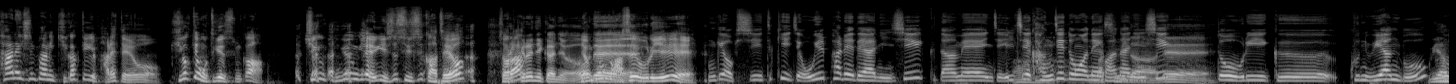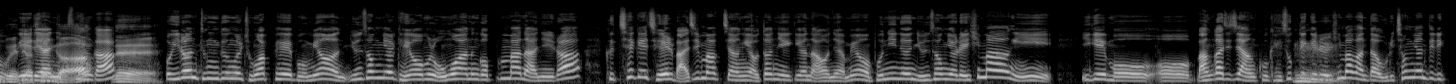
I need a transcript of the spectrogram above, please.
탄핵 심판이 기각되길 바랬대요. 기각되면 어떻게 됐습니까? 지금 구경 기자 여기 있을 수 있을 것 같아요? 저랑 그러니까요. 영평도 네. 왔어요 우리. 관계 없이 특히 이제 5.18에 대한 인식, 그다음에 이제 일제 아, 강제 동원에 관한 맞습니다. 인식, 네. 또 우리 그 군 위안부 위안부에 에 대한, 생각. 네. 뭐 이런 등등을 종합해 보면 윤석열 계엄을 옹호하는 것뿐만 아니라 그 책의 제일 마지막 장에 어떤 얘기가 나오냐면 본인은 윤석열의 희망이 이게 뭐 어, 망가지지 않고 계속되기를 음. 희망한다. 우리 청년들이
